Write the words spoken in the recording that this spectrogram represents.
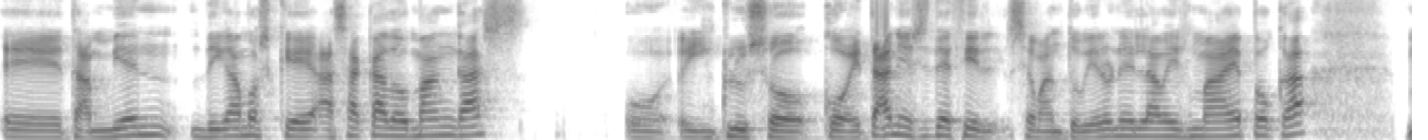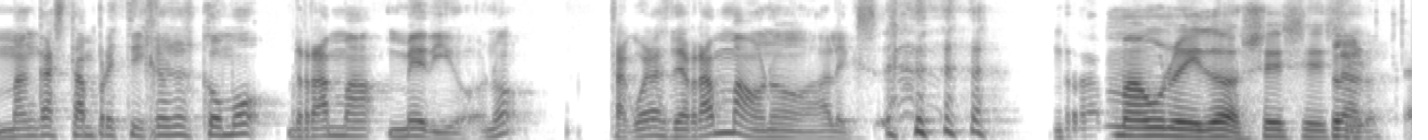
eh, también, digamos que ha sacado mangas o incluso coetáneos, es decir, se mantuvieron en la misma época, mangas tan prestigiosos como Rama Medio, ¿no? ¿Te acuerdas de Rama o no, Alex? Rama 1 y 2, sí, sí, claro. sí.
